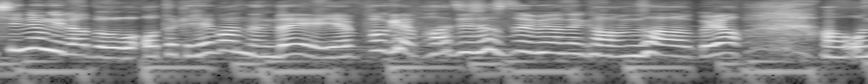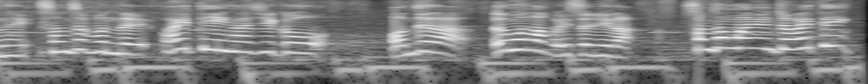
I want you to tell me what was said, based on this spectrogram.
신용이라도 어떻게 해봤는데 예쁘게 봐주셨으면 감사하고요. 아, 오늘 선수분들 화이팅 하시고 언제나 응원하고 있습니다. 삼성 라이온즈 화이팅!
